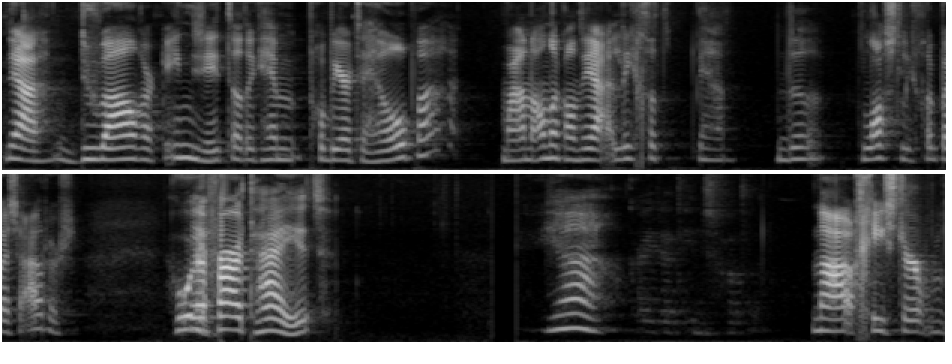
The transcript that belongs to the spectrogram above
ja, duaal waar ik in zit. Dat ik hem probeer te helpen. Maar aan de andere kant, ja, ligt dat, ja, de last ligt ook bij zijn ouders. Hoe Ja. ervaart hij het? Ja. Nou, gisteren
